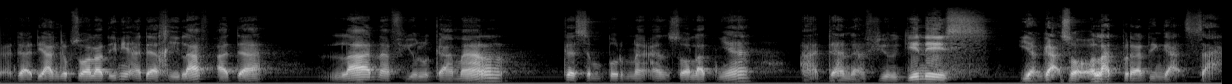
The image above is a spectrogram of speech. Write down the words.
Tidak dianggap sholat ini ada khilaf, ada la nafyul kamal, kesempurnaan sholatnya, ada nafyul jenis. Yang enggak sholat berarti enggak sah.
